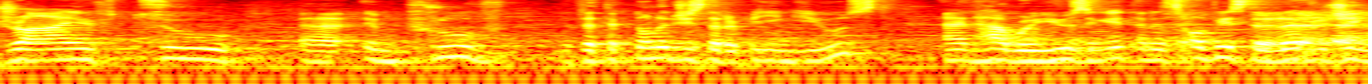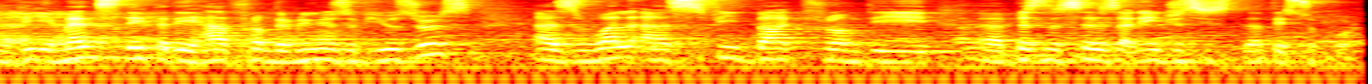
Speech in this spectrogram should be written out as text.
drive to uh, improve the technologies that are being used and how we're using it. And it's obvious they're leveraging the immense data they have from their millions of users, as well as feedback from the uh, businesses and agencies that they support.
